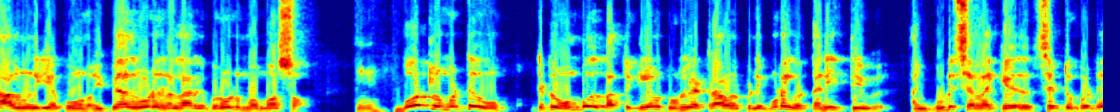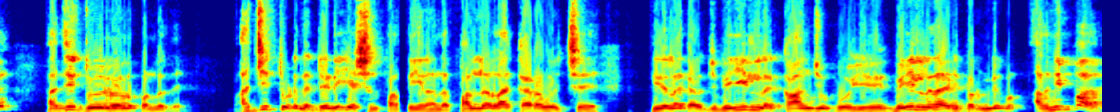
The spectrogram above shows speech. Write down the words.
நாலு மணிக்கே போகணும். இப்போயாவது ரோடு நல்லா இருக்கு. ரோடு ரொம்ப மோசம். போட்டில் மட்டும் கிட்ட ஒம்பது பத்து கிலோமீட்டர் உள்ளே ட்ராவல் பண்ணி போனால் இங்கே தனி தீவு. அங்கே குடிசெல்லாம் கே செட்டு போட்டு அஜித் டூவீலரில் பண்ணுது. அஜித்தோட இந்த டெடிகேஷன் பார்த்தீங்கன்னா அந்த பல்லெல்லாம் கரை வச்சு இதெல்லாம் கரை வெயிலில் காஞ்சு போய் வெயிலில் தான் அடிப்பார். அது நிற்பார்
